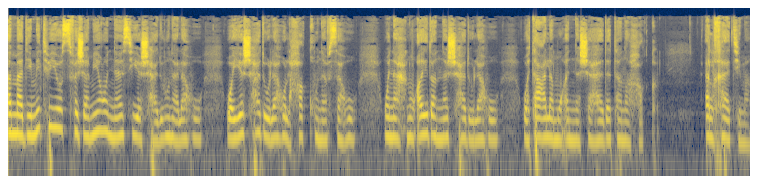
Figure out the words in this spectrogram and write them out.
أما ديمتريوس فجميع الناس يشهدون له ويشهد له الحق نفسه ونحن أيضا نشهد له وتعلم أن شهادتنا حق. الخاتمة.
